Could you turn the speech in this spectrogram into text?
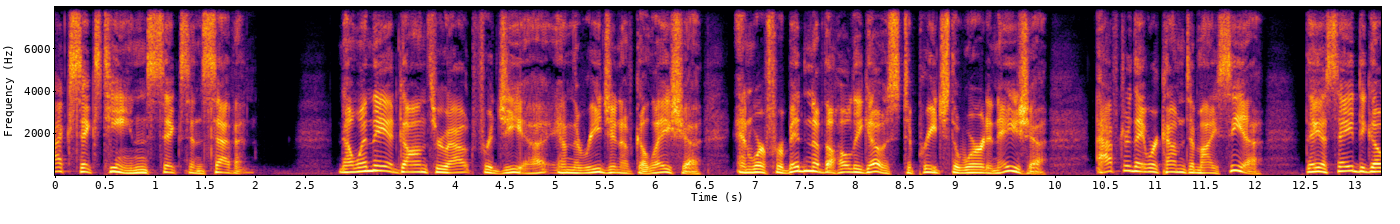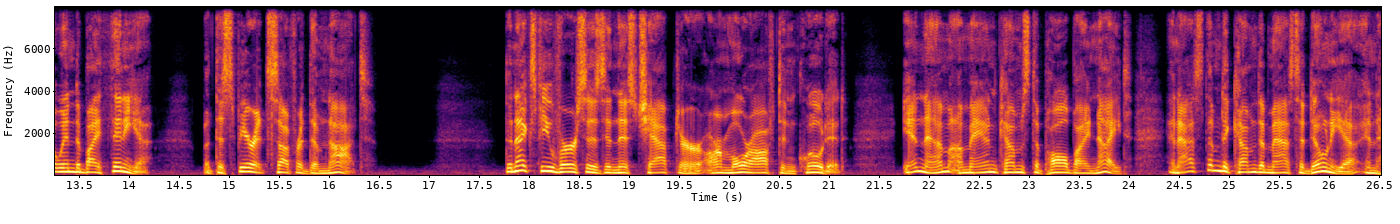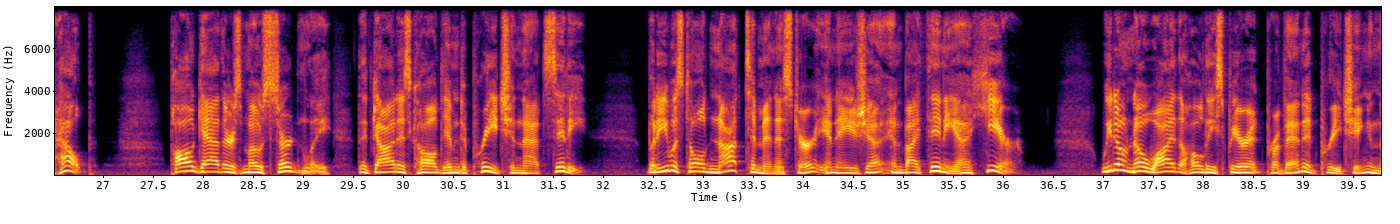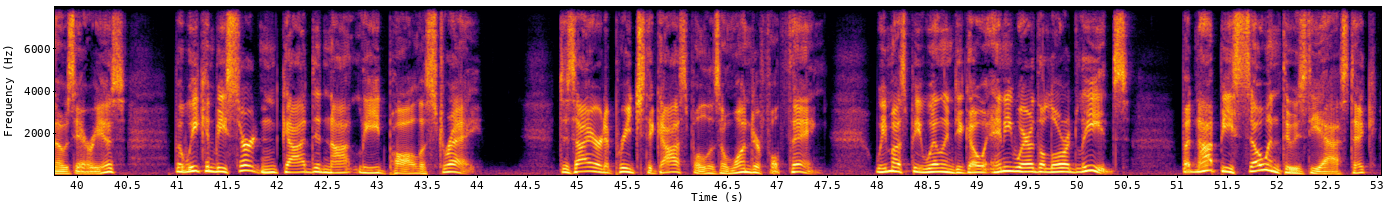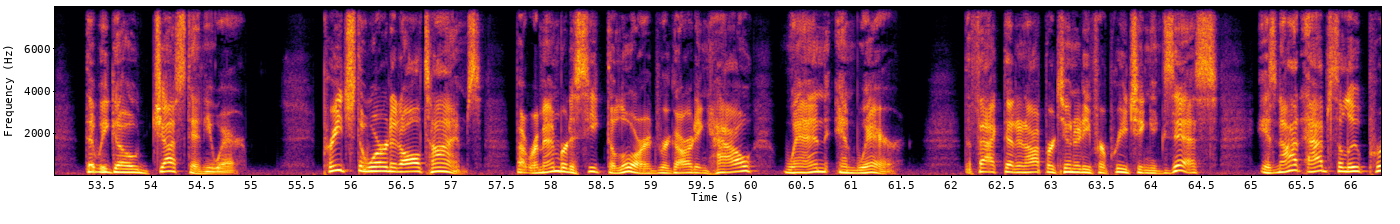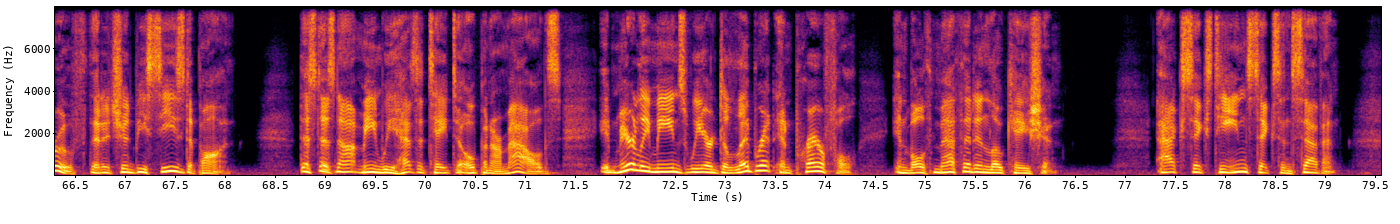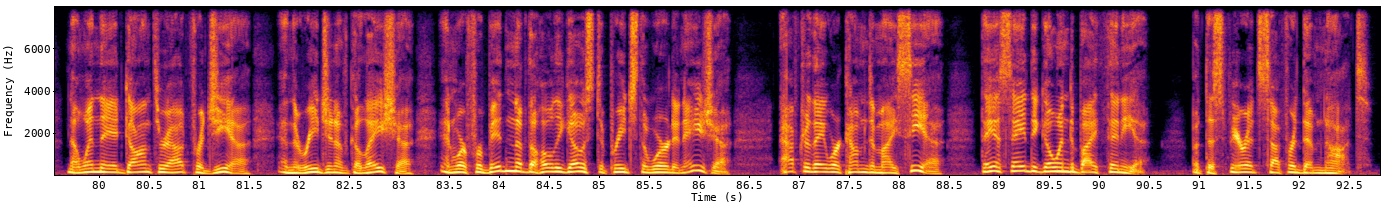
Acts 16, 6 and 7. Now, when they had gone throughout Phrygia and the region of Galatia, and were forbidden of the Holy Ghost to preach the word in Asia, after they were come to Mysia, they essayed to go into Bithynia, but the Spirit suffered them not. The next few verses in this chapter are more often quoted. In them, a man comes to Paul by night and asks them to come to Macedonia and help. Paul gathers most certainly that God has called him to preach in that city, but he was told not to minister in Asia and Bithynia here. We don't know why the Holy Spirit prevented preaching in those areas, but we can be certain God did not lead Paul astray. Desire to preach the gospel is a wonderful thing. We must be willing to go anywhere the Lord leads, but not be so enthusiastic that we go just anywhere. Preach the word at all times, but remember to seek the Lord regarding how, when, and where. The fact that an opportunity for preaching exists is not absolute proof that it should be seized upon. This does not mean we hesitate to open our mouths. It merely means we are deliberate and prayerful in both method and location. Acts 16, 6 and 7. Now, when they had gone throughout Phrygia and the region of Galatia, and were forbidden of the Holy Ghost to preach the word in Asia, after they were come to Mysia, they essayed to go into Bithynia, but the Spirit suffered them not.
